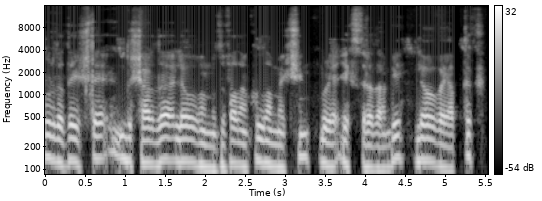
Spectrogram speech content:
Burada da işte dışarıda lavabomuzu falan kullanmak için buraya ekstradan bir lavabo yaptık.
